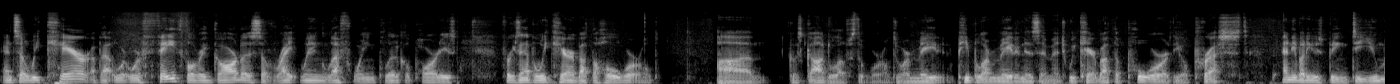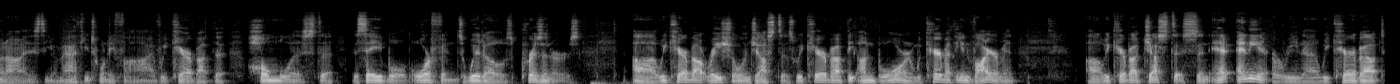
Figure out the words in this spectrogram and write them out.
and so we care about, we're, we're faithful regardless of right wing, left wing political parties. For example, we care about the whole world. Um, because God loves the world. We're made, people are made in His image. We care about the poor, the oppressed, anybody who's being dehumanized. You know, Matthew 25. We care about the homeless, the disabled, orphans, widows, prisoners. Uh, we care about racial injustice. We care about the unborn. We care about the environment. Uh, we care about justice in a- any arena. We care about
